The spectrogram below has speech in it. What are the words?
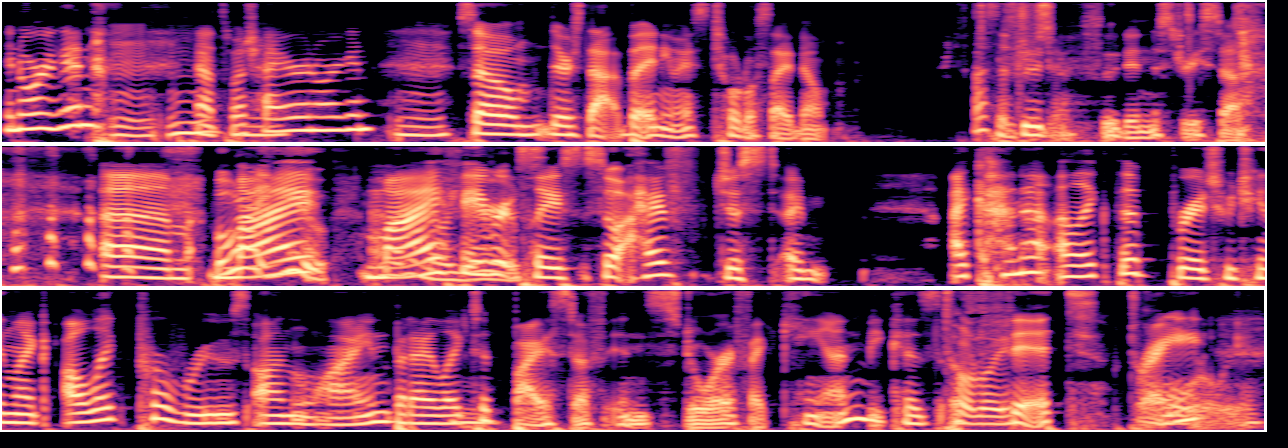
in Oregon. Mm-hmm. Now it's much higher in Oregon. So there's that. But anyways, total side note That's food interesting. food industry stuff. Um, But what about my? My favorite yours. place. So I've just I'm. I kind of I like the bridge between like I'll like peruse online, but I like to buy stuff in store if I can because Mm. Totally. of fit, right? Totally.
